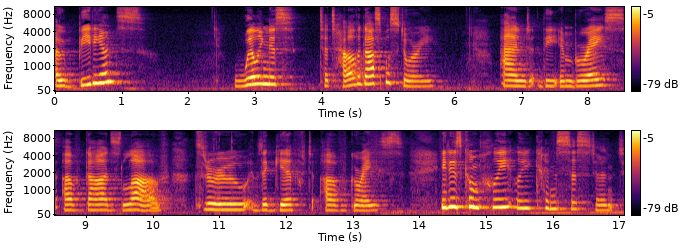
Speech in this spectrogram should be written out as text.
obedience, willingness to tell the gospel story, and the embrace of God's love through the gift of grace. It is completely consistent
